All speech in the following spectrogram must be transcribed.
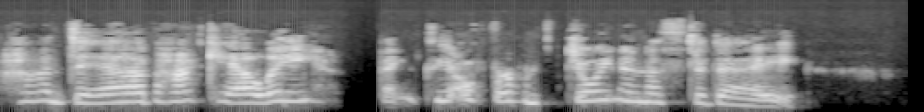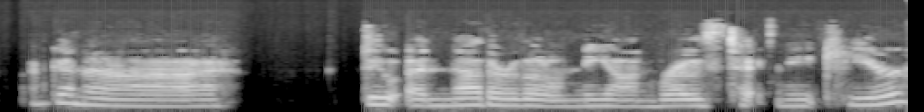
Hi Deb. Hi Kelly. Thanks y'all for joining us today. I'm gonna do another little neon rose technique here.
